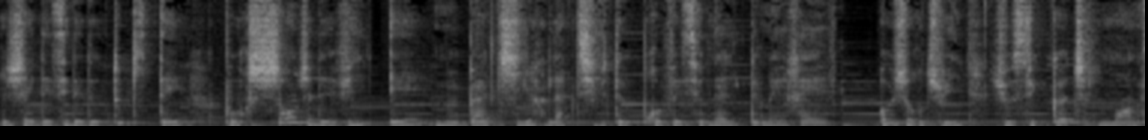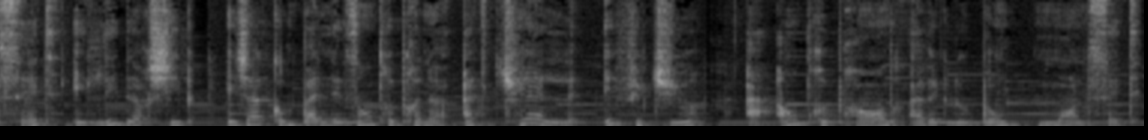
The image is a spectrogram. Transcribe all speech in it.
j'ai décidé de tout quitter pour changer de vie et me bâtir l'activité professionnelle de mes rêves. Aujourd'hui, je suis coach mindset et leadership et j'accompagne les entrepreneurs actuels et futurs à entreprendre avec le bon mindset.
